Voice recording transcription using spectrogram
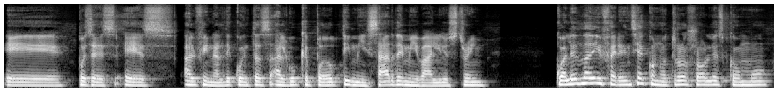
eh, pues es, al final de cuentas algo que puedo optimizar de mi value stream. ¿Cuál es la diferencia con otros roles como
